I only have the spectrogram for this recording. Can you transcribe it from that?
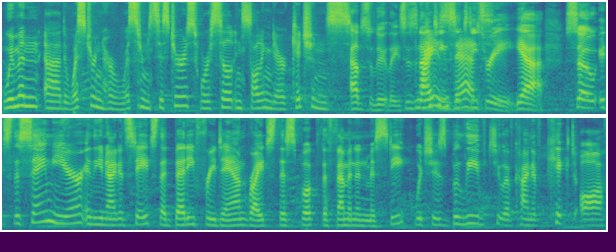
women, uh, the Western her Western sisters, were still installing their kitchens. Absolutely. This is Why 1963. is yeah. So it's the same year in the United States that Betty Friedan writes this book, The Feminine Mystique, which is believed to have kind of kicked off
